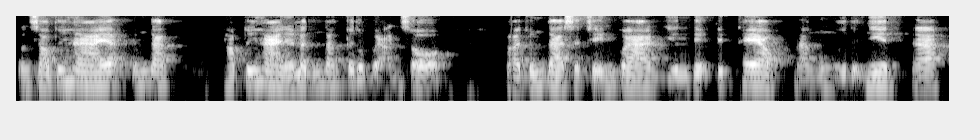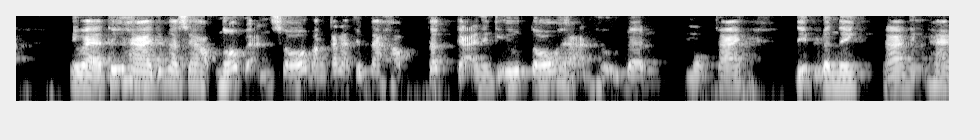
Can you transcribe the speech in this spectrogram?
tuần sau thứ hai á chúng ta học thứ hai nữa là chúng ta kết thúc về ảnh số và chúng ta sẽ chuyển qua dữ liệu tiếp theo là ngôn ngữ tự nhiên ha. như vậy là thứ hai chúng ta sẽ học nốt về ảnh số bằng cách là chúng ta học tất cả những cái yếu tố thể ảnh hưởng đến một cái deep learning ha, những hai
